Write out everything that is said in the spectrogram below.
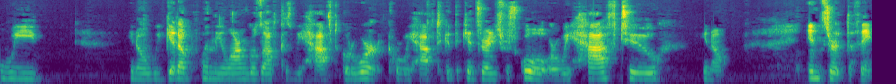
We you know, we get up when the alarm goes off because we have to go to work, or we have to get the kids ready for school, or we have to, you know, insert the thing.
